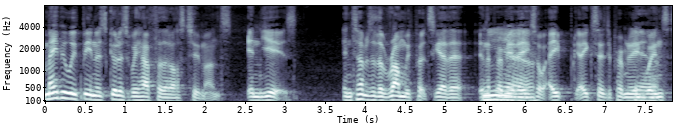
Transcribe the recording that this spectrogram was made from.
maybe we've been as good as we have for the last two months in years in terms of the run we've put together in the Premier League, sort of eight eight consecutive Premier League Yeah. wins.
